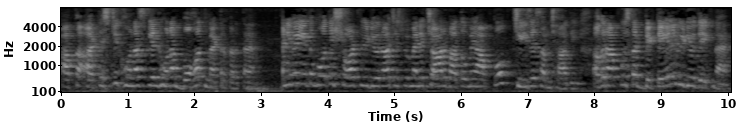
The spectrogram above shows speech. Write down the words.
आपका आर्टिस्टिक होना स्किल्ड होना बहुत मैटर करता है। एनीवे anyway, ये तो बहुत ही शॉर्ट वीडियो रहा जिसमें मैंने चार बातों में आपको चीज़ें समझा दी। अगर आपको इसका डिटेल वीडियो देखना है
